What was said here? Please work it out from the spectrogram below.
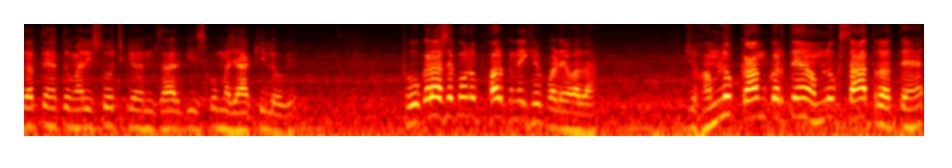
करते हैं तुम्हारी सोच के अनुसार कि इसको मज़ाक ही लोगे। तो ओकरा से कोनो फ़र्क नहीं खे पड़े वाला। जो हम लोग काम करते हैं, हम लोग साथ रहते हैं।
